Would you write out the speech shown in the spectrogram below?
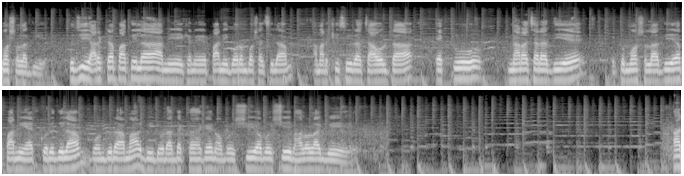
মশলা দিয়ে। তো জি, আরেকটা পাতিলা আমি এখানে পানি গরম বসাইছিলাম। আমার খিচুড়িটা, চাউলটা একটু নাড়াচাড়া দিয়ে, একটু মশলা দিয়ে পানি অ্যাড করে দিলাম। বন্ধুরা, আমার ভিডিওটা দেখতে থাকেন, অবশ্যই অবশ্যই ভালো লাগবে। আর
